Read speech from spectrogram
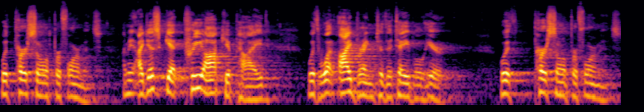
with personal performance. I mean, I just get preoccupied with what I bring to the table here, with personal performance.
